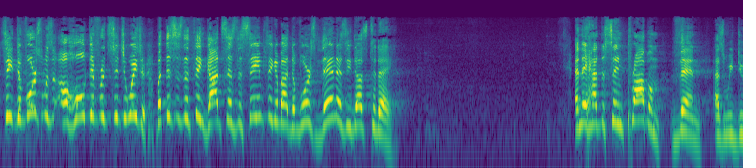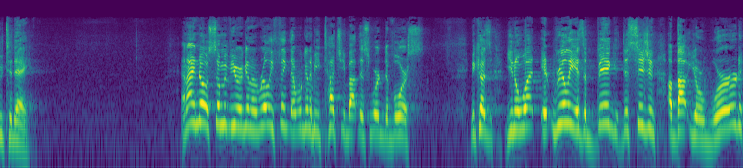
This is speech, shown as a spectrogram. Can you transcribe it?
See, divorce was a whole different situation. But this is the thing God says the same thing about divorce then as he does today. And they had the same problem then as we do today. And I know some of you are going to really think that we're going to be touchy about this word divorce. Because you know what? It really is a big decision about your word,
